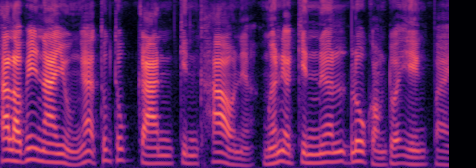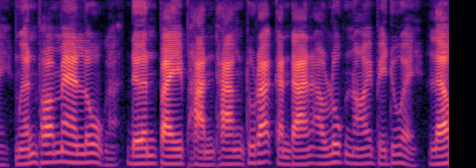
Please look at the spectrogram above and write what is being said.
ถ้าเราพิจารณาอยู่เงี้ยทุก ๆ การกินข้าวเนี่ยเหมือนกับกินเนื้อลูกของตัวเองไป เหมือนพ่อแม่ลูกอะเดินไปผ่านทางธุรกันดารเอาลูกน้อยไปด้วย แล้ว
